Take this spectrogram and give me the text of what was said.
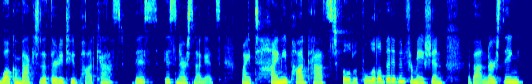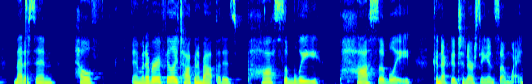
Welcome back to the 32 podcast. This is Nurse Nuggets, my tiny podcast filled with a little bit of information about nursing, medicine, health, and whatever I feel like talking about that is possibly, possibly connected to nursing in some way.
